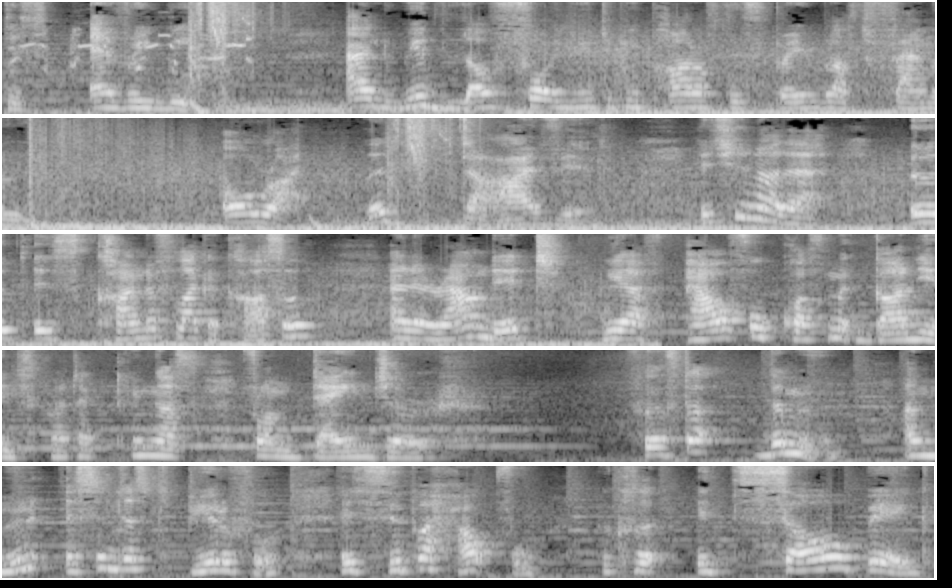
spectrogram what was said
this every week. And we'd love for you to be part of this Brain Blast family. Alright, let's dive in. Did you know that Earth is kind of like a castle? And around it, we have powerful cosmic guardians protecting us from danger. First up, the moon. A moon isn't just beautiful, it's super helpful because it's so big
